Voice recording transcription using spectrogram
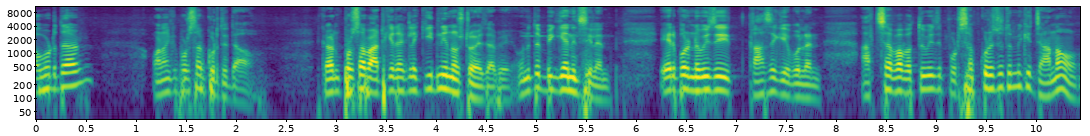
খবরদার, ওনাকে প্রস্রাব করতে দাও। কারণ প্রস্রাব আটকে রাখলে কিডনি নষ্ট হয়ে যাবে। উনি তো বিজ্ঞানী ছিলেন। এরপরে নবীজি কাছে গিয়ে বলেন আচ্ছা বাবা, তুমি যে প্রস্রাব করেছ, তুমি কি জানো?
